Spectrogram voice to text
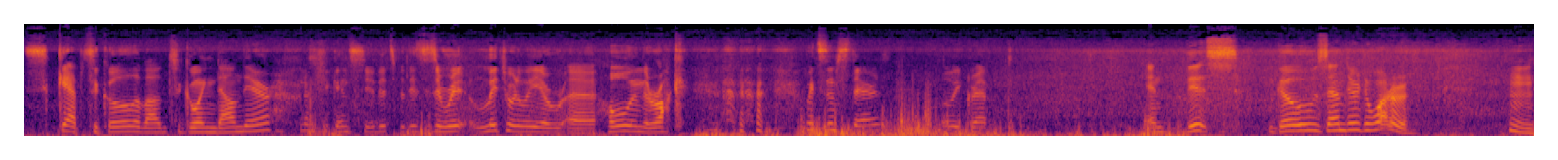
skeptical about going down there. I don't know if you can see this, but this is a literally a uh, hole in the rock with some stairs. Holy crap. And this goes under the water. Hmm.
